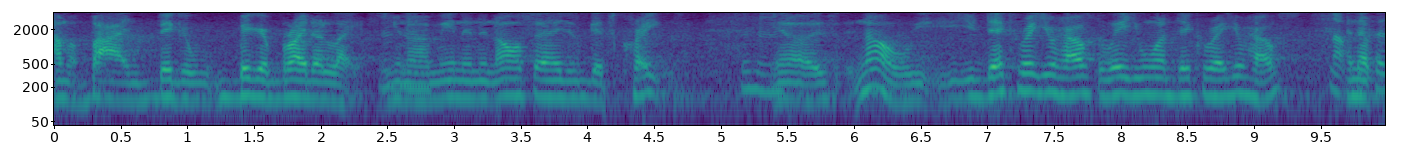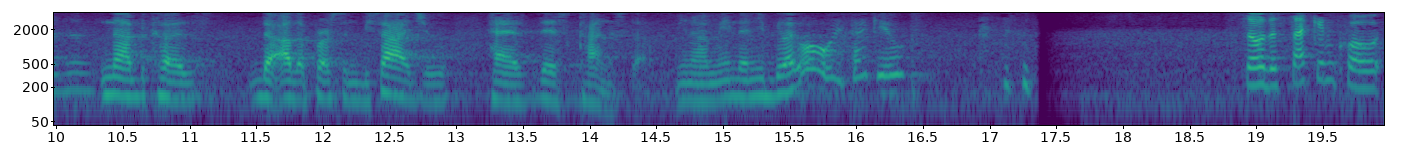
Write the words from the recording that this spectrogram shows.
I'm gonna buy bigger, bigger, brighter lights. You know what I mean? And then all of a sudden it just gets crazy. You know, it's no. You you decorate your house the way you want to decorate your house, Not and because of- not because the other person beside you has this kind of stuff. You know what I mean? Then you'd be like, oh, thank you. So the second quote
